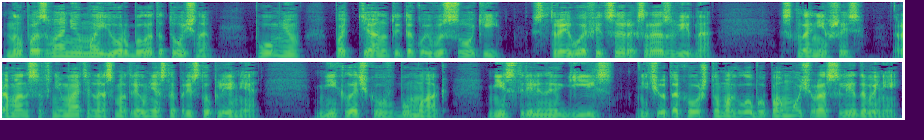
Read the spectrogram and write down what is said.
но по званию майор был это точно. Помню, подтянутый такой, высокий. Строевой офицер их сразу видно. Склонившись, Романцев внимательно осмотрел место преступления. Ни клочков бумаг, ни стрелянных гильз, ничего такого, что могло бы помочь в расследовании.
